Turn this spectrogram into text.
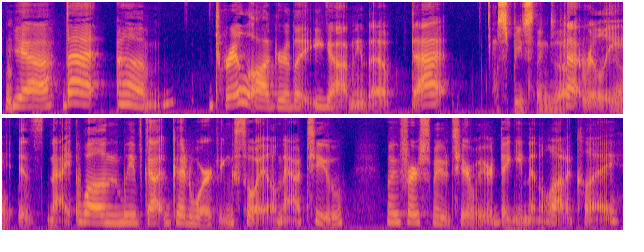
yeah, that um, drill auger that you got me though, that Speeds things up. that really is nice. Well, and we've got good working soil now too. When we first moved here, we were digging in a lot of clay.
